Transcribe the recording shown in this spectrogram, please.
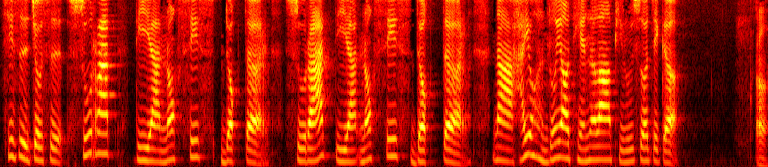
其实就是 surat diagnosis dokter，surat diagnosis dokter。那还有很多要填的啦，比如说这个呃，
